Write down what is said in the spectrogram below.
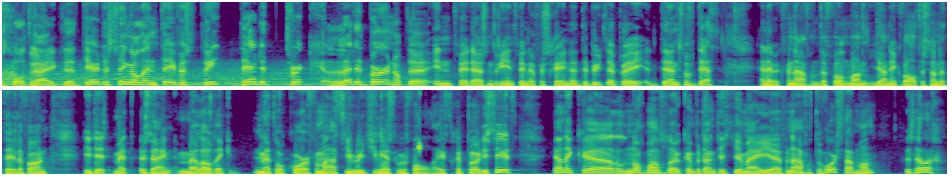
ignite! slot rijd ik de derde single en tevens drie, derde track Let It Burn... op de in 2023 verschenen debuut-EP Dance of Death. En heb ik vanavond de frontman Yannick Walters aan de telefoon... die dit met zijn melodic metalcore formatie Reaching As We Fall heeft geproduceerd. Yannick, uh, nogmaals leuk en bedankt dat je mij uh, vanavond te woord staat, man. Gezellig.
